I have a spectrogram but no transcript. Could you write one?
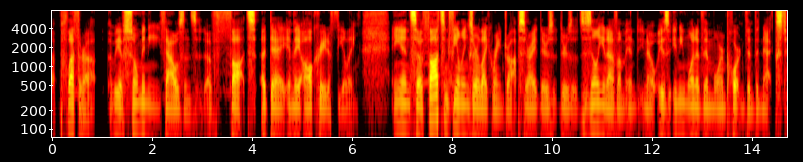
a plethora we have so many thousands of thoughts a day and they all create a feeling. And so thoughts and feelings are like raindrops right? There's there's a zillion of them and you know is any one of them more important than the next?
